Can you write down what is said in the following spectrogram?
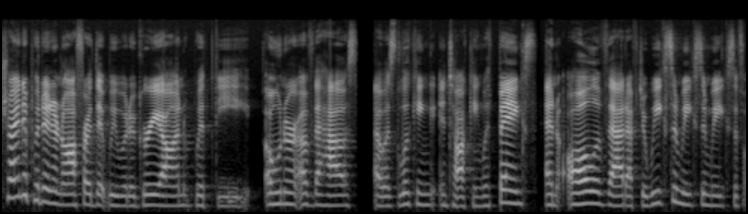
trying to put in an offer that we would agree on with the owner of the house. I was looking and talking with banks, and all of that after weeks and weeks and weeks of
